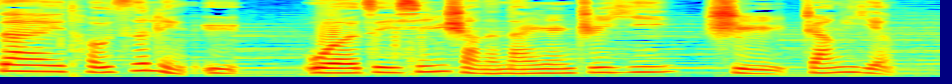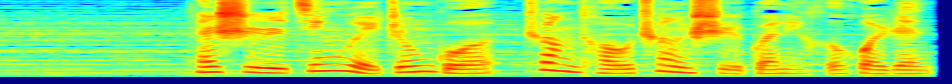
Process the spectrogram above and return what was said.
在投资领域，我最欣赏的男人之一是张颖，他是经纬中国创投创始管理合伙人。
